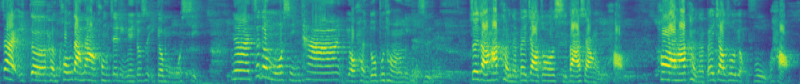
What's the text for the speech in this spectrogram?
在一个很空荡荡的空间里面，就是一个模型。那这个模型它有很多不同的名字。最早它可能被叫做十八巷五号，后来它可能被叫做永富五号。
